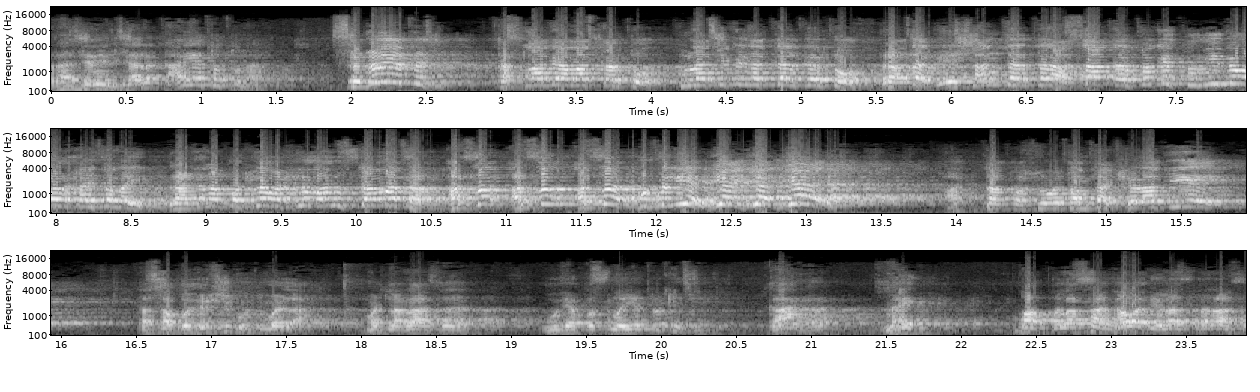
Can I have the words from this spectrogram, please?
राजाने विचारलं काय येतं तुला? सगळं येत कसला बी आवाज करतो कुणाची बी नक्कल करतो. राजा वेशांतर तर असा करतो की तुम्ही बी ओळखायचं नाही. राजाला पटलं वाटलं माणूस कामाचा. असं असं असं. मग ये ये ये ये. आत्तापासूनच आमच्या खेळात ये. तसा बहिर्षी घुटमळला म्हटला राज उद्यापासून येतो की कारण नाही बापाला सांगावा दिला असता राज.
